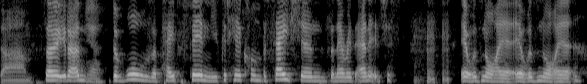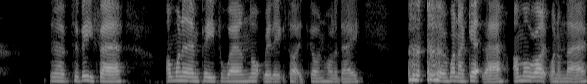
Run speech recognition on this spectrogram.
Damn. so you know and Yeah. the walls are paper thin you could hear conversations and everything and it's just it was not it it was not it You know, to be fair, I'm one of them people where I'm not really excited to go on holiday. when I get there, I'm all right when I'm there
